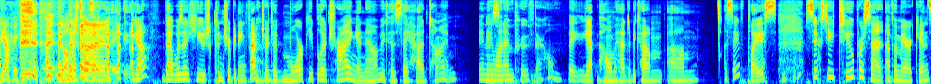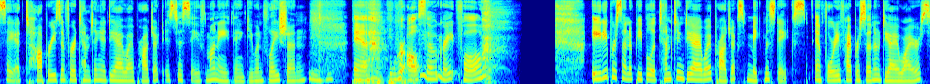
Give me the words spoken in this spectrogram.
Yeah. Right. I, we all had time. A, yeah. That was a huge contributing factor mm-hmm. to more people are trying it now because they had time. And they want to improve their home. They, yep. Home had to become um, a safe place. 62% of Americans say a top reason for attempting a DIY project is to save money. Thank you, inflation. And we're also grateful. 80% of people attempting DIY projects make mistakes, and 45% of DIYers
